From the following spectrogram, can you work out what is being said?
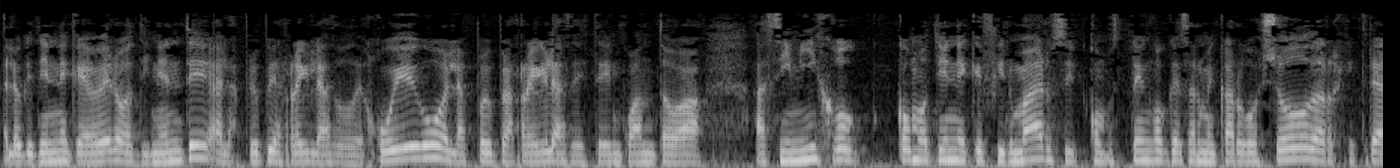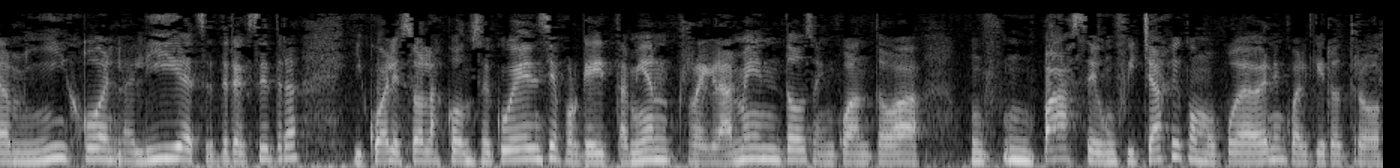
a lo que tiene que ver o atinente a las propias reglas de juego, o las propias reglas este, en cuanto a, a si mi hijo cómo tiene que firmar, si cómo tengo que hacerme cargo yo de registrar a mi hijo en la liga, etcétera, etcétera, y cuáles son las consecuencias, porque hay también reglamentos en cuanto a un, pase, un fichaje, como puede haber en cualquier otro.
